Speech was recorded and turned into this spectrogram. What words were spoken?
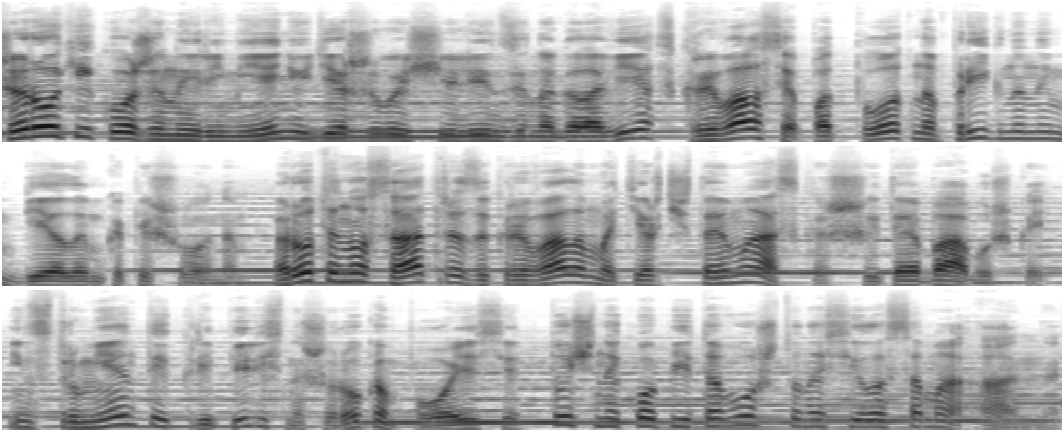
Широкий кожаный ремень, удерживающий линзы на голове, скрывался под плотно пригнанным белым капюшоном. Рот и нос Атра закрывала матерчатая маска, сшитая бабушкой. Инструменты крепились на широком поясе, точной копии того, что носила сама Анна.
